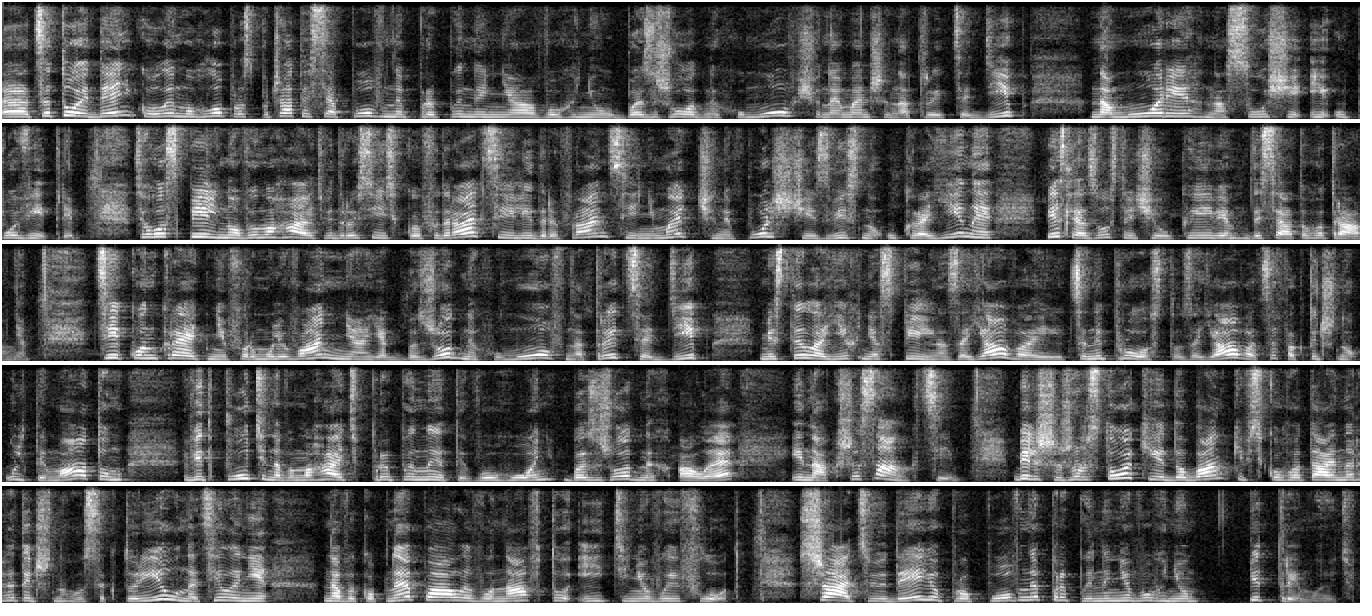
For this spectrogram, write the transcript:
Е, Це той день, коли могло б розпочатися повне припинення вогню без жодних умов, щонайменше на 30 діб на морі, на суші і у повітрі. Цього спільно вимагають від Російської Федерації лідери Франції, Німеччини, Польщі і, звісно, України після зустрічі у Києві 10 травня. Ці конкретні формулювання, як без жодних умов, на 30 діб, містила їхня спільна заява. І це не просто заява, це фактично ультиматум. Від Путіна вимагають припинити вогонь без жодних але інакше санкції. Більш жорстокі до банківського та енергетичного секторів націлені на викопне паливо, нафту і тіньовий флот. США цю ідею про повне припинення вогню підтримують.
